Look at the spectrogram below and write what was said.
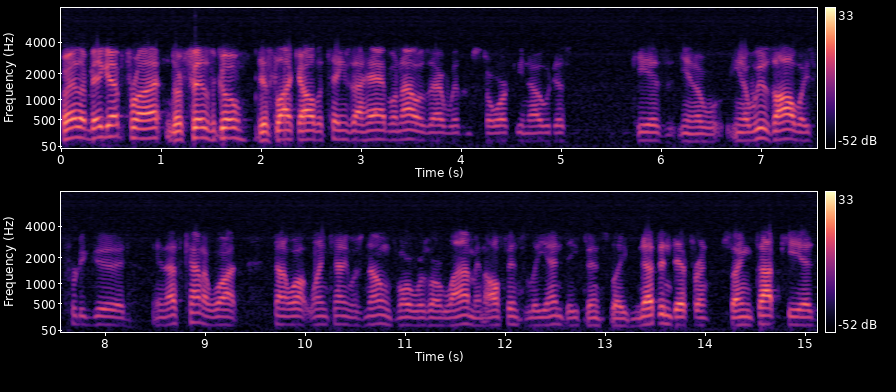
Well, they're big up front. They're physical, just like all the teams I had when I was there with them. Stork, you know, just kids. You know, you know, we was always pretty good, and that's kind of what kind of what Wayne County was known for was our linemen, offensively and defensively. Nothing different. Same type kids.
